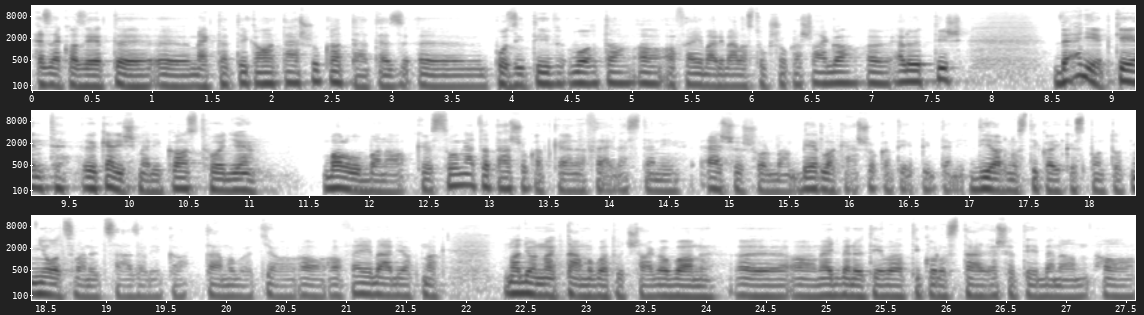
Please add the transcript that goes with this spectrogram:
ezek azért megtették a hatásukat, tehát ez pozitív volt a, a fejvári választók sokasága előtt is. De egyébként ők elismerik azt, hogy valóban a közszolgáltatásokat kellene fejleszteni, elsősorban bérlakásokat építeni, diagnosztikai központot 85%-a támogatja a, a fejvárjaknak. Nagyon nagy támogatottsága van a 45 év alatti korosztály esetében a, a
